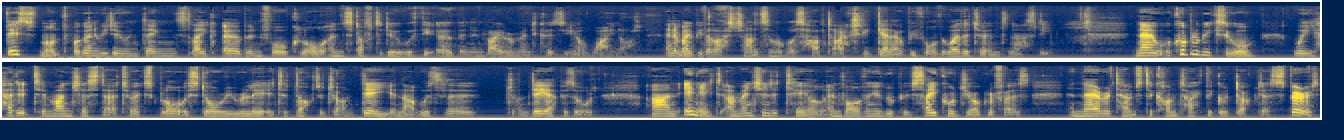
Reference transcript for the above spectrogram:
this month we're going to be doing things like urban folklore and stuff to do with the urban environment because, you know, why not? And it might be the last chance some of us have to actually get out before the weather turns nasty. Now, a couple of weeks ago, we headed to Manchester to explore a story related to Dr. John Dee, and that was the John Dee episode and in it I mentioned a tale involving a group of psychogeographers and their attempts to contact the good doctor spirit.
